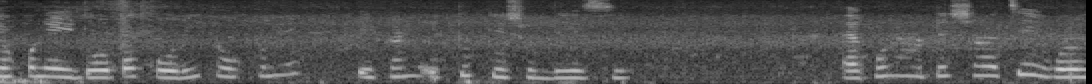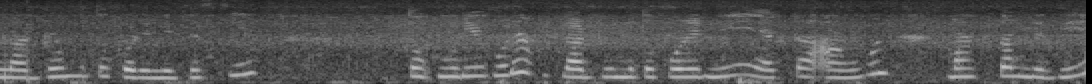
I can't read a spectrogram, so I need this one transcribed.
যখন এই ডোটা করি তখনই এখানে একটু কেশর দিয়েছি। এখন হাতের সাহায্যে এগুলো লাড্ডুর মতো করে নিতেছি। তো ঘুরিয়ে ঘুরে লাড্ডুর মতো করে নিয়ে একটা আঙুল মাঝখান দিয়ে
